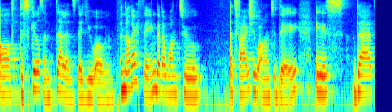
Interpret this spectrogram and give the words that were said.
of the skills and talents that you own. Another thing that I want to advise you on today is that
